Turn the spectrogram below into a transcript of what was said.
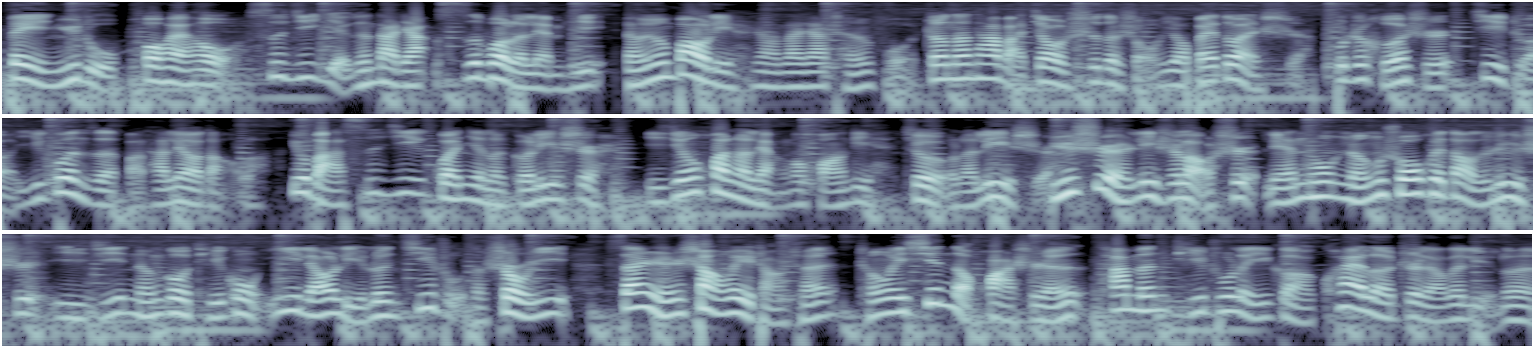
被女主破坏后，司机也跟大家撕破了脸皮，想用暴力让大家臣服。正当他把教师的手要掰断时，不知何时，记者一棍子把他撂倒了，又把司机关进了隔离室。已经换了两个皇帝，就有了历史。于是，历史老师连同能说会道的律师，以及能够提供医疗理论基础的兽医，三人上位掌权，成为新的化石人。他们提出了一个快乐治疗的理论，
